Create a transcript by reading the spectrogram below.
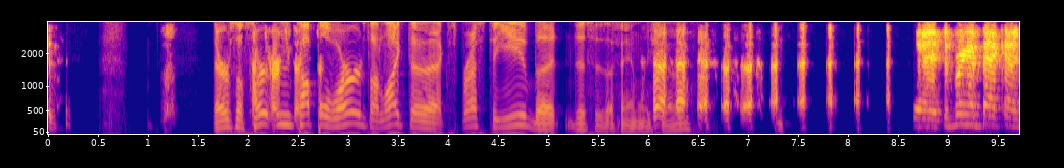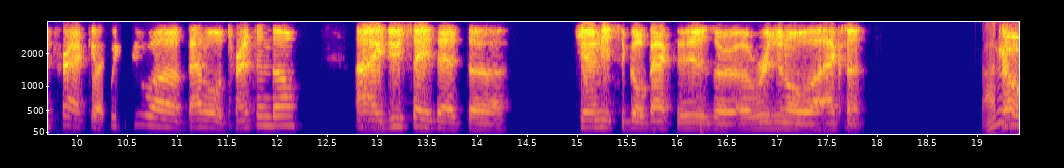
There's a certain couple words I'd like to express to you, but this is a family show. yeah, to bring it back on track, if we do uh, Battle of Trenton, though, I do say that uh, Jim needs to go back to his uh, original uh, accent. I don't no,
